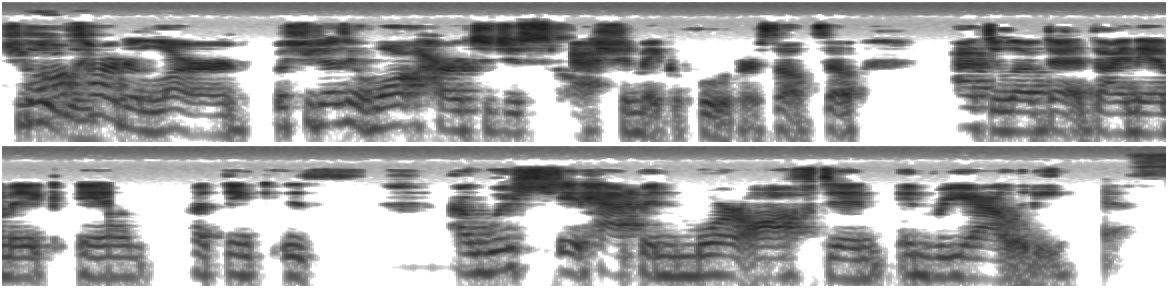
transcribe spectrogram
She wants her to learn, but she doesn't want her to just crash and make a fool of herself. So I do love that dynamic. And I think it's, I wish it happened more often in reality. Yes.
